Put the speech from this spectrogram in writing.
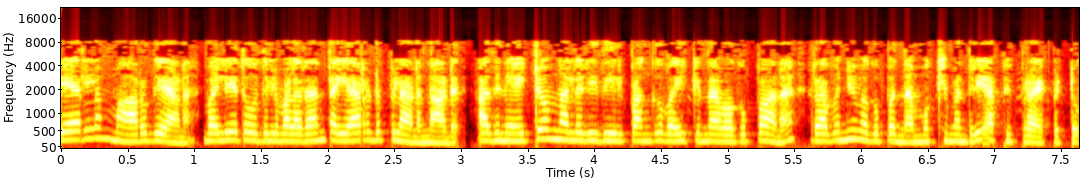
കേരളം മാറുകയാണ്. വലിയ തോതിൽ വളരാൻ തയ്യാറെടുപ്പിലാണ് നാട്. അതിന് ഏറ്റവും നല്ല രീതിയിൽ പങ്കുവഹിക്കുന്ന വകുപ്പാണ് റവന്യൂ വകുപ്പെന്ന് മുഖ്യമന്ത്രി അഭിപ്രായപ്പെട്ടു.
